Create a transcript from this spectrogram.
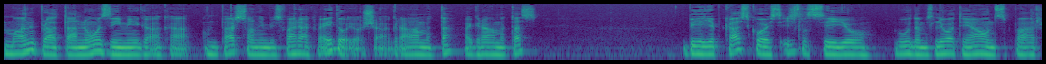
Manuprāt, tā nozīmīgākā un personīgi visvairāk veidojošā grāmata vai grāmatas bija jebkas, ko es izlasīju, būdams ļoti jauns par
